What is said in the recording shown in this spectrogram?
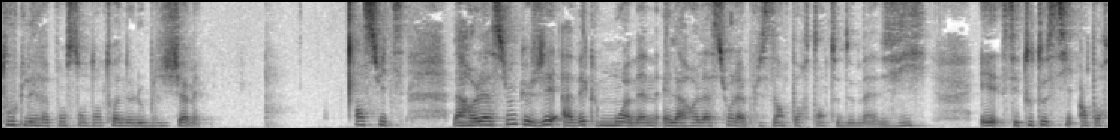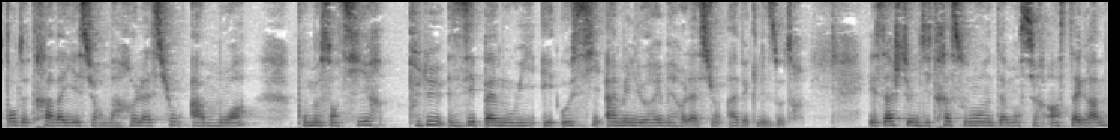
Toutes les réponses sont en toi, ne l'oublie jamais. Ensuite, la relation que j'ai avec moi-même est la relation la plus importante de ma vie. Et c'est tout aussi important de travailler sur ma relation à moi pour me sentir plus épanouie et aussi améliorer mes relations avec les autres. Et ça, je te le dis très souvent, notamment sur Instagram.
